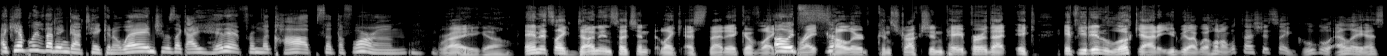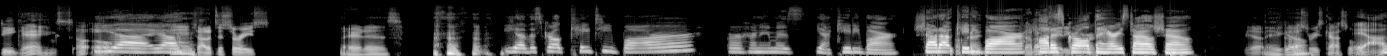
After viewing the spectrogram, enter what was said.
I can't believe that didn't get taken away and she was like I hid it from the cops at the forum. Right. There you go. And it's like done in such an like aesthetic of like Oh, bright so- colored construction paper that it, if you didn't look at it, you'd be like, wait, hold on, what that shit say? Google LASD gangs. Uh oh. Yeah, yeah. Mm. Shout out to Cerise. There it is. Yeah, this girl Katie Barr or her name is yeah, Katie Barr. Shout out Katie Okay. Barr, Shout out hottest Katie girl Barr. at the Harry Styles show. Yeah. There you Shout go. Cerise Castle. Yeah.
